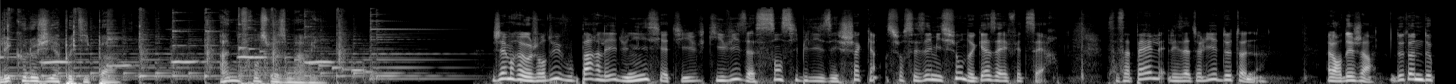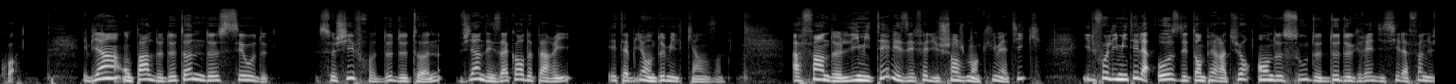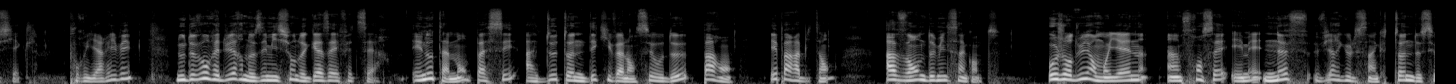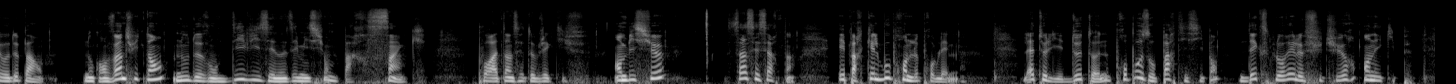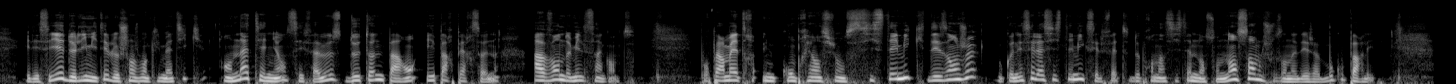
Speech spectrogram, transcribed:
L'écologie à petits pas. Anne-Françoise Marie. J'aimerais aujourd'hui vous parler d'une initiative qui vise à sensibiliser chacun sur ses émissions de gaz à effet de serre. Ça s'appelle les ateliers 2 tonnes. Alors déjà, 2 tonnes de quoi? Eh bien, on parle de 2 tonnes de CO2. Ce chiffre de 2 tonnes vient des accords de Paris établis en 2015. Afin de limiter les effets du changement climatique, il faut limiter la hausse des températures en dessous de 2 degrés d'ici la fin du siècle. Pour y arriver, nous devons réduire nos émissions de gaz à effet de serre, et notamment passer à 2 tonnes d'équivalent CO2 par an et par habitant avant 2050. Aujourd'hui, en moyenne, un Français émet 9,5 tonnes de CO2 par an. Donc en 28 ans, nous devons diviser nos émissions par 5 pour atteindre cet objectif. Ambitieux? Ça c'est certain. Et par quel bout prendre le problème? L'atelier 2 tonnes propose aux participants d'explorer le futur en équipe et d'essayer de limiter le changement climatique en atteignant ces fameuses 2 tonnes par an et par personne avant 2050. Pour permettre une compréhension systémique des enjeux, vous connaissez la systémique, c'est le fait de prendre un système dans son ensemble, je vous en ai déjà beaucoup parlé.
